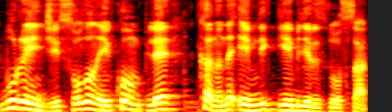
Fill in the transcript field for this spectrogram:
bu range'i Solana'yı komple kanını emdik diyebiliriz dostlar.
